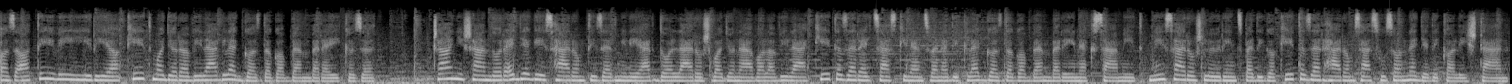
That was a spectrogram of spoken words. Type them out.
Az ATV írja, két magyar a világ leggazdagabb emberei között. Csányi Sándor 1,3 milliárd dolláros vagyonával a világ 2190. leggazdagabb emberének számít, Mészáros Lőrinc pedig a 2324. a listán.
